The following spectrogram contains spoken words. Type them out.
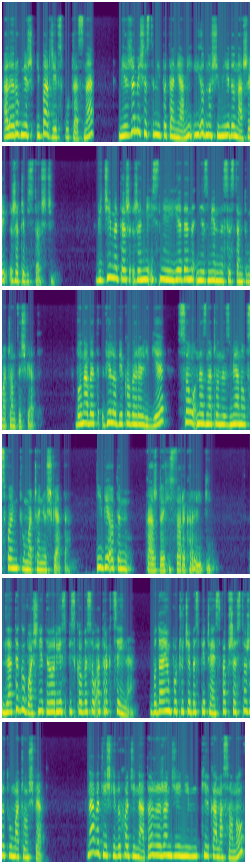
ale również i bardziej współczesne, mierzymy się z tymi pytaniami i odnosimy je do naszej rzeczywistości. Widzimy też, że nie istnieje jeden niezmienny system tłumaczący świat. Bo nawet wielowiekowe religie są naznaczone zmianą w swoim tłumaczeniu świata. I wie o tym każdy historyk religii. Dlatego właśnie teorie spiskowe są atrakcyjne, bo dają poczucie bezpieczeństwa przez to, że tłumaczą świat. Nawet jeśli wychodzi na to, że rządzi nim kilka masonów,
